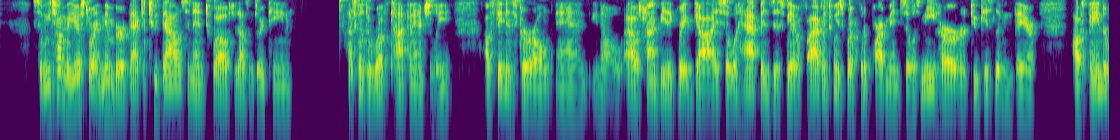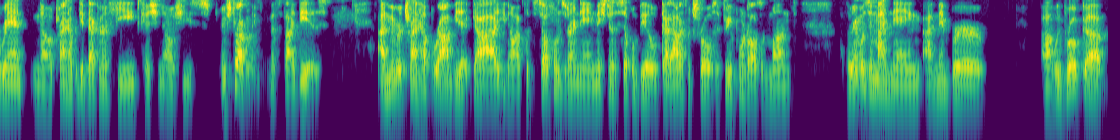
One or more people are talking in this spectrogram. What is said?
So when you talk about your story, I remember back in 2012, 2013, I was going through a rough time financially. I was dating this girl, and you know, I was trying to be the great guy. So what happens is we have a 520 square foot apartment. So it was me, her, her two kids living there. I was paying the rent, you know, trying to help her get back on her feet because you know she's struggling. That's the idea is. I remember trying to help her out and be that guy. You know, I put the cell phones in our name. make sure the cell phone bill got out of control. Like three or four dollars a month. The rent was in my name. I remember uh, we broke up,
